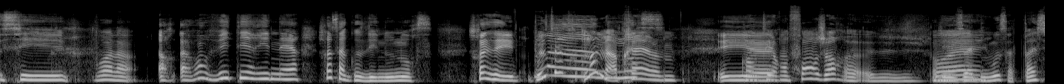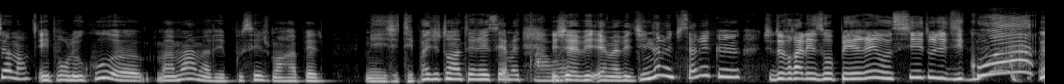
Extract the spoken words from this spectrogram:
c'est voilà. Alors, avant vétérinaire, je crois que c'est à cause des nounours. Je crois que c'est peut-être non mais après euh, et quand euh, t'es enfant genre euh, ouais. les animaux ça te passionne hein et pour le coup, euh, maman m'avait poussée, je m'en rappelle. Mais j'étais pas du tout intéressée. Elle Ah et ouais. j'avais, elle m'avait dit non mais tu savais que tu devras les opérer aussi et tout. J'ai dit quoi? Oui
